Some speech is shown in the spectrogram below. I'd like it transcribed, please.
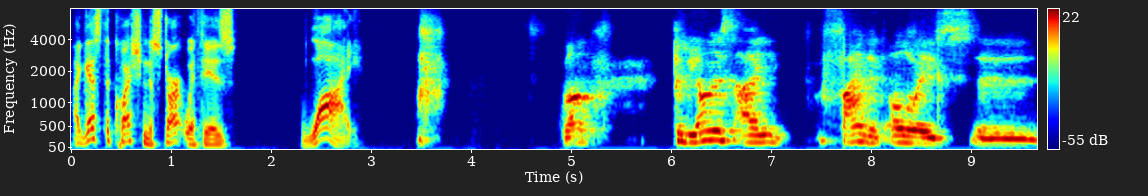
I guess the question to start with is why. Well, to be honest, I find it always uh,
